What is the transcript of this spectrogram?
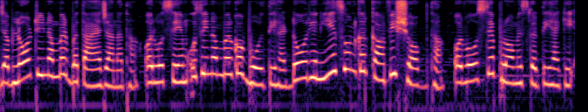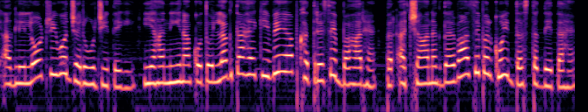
जब लॉटरी नंबर बताया जाना था और वो सेम उसी नंबर को बोलती है डोरियन ये सुनकर काफ़ी शॉक्ड था और वो उससे प्रॉमिस करती है कि अगली लॉटरी वो ज़रूर जीतेगी। यहाँ नीना को तो लगता है कि वे अब खतरे से बाहर हैं, पर अचानक दरवाजे पर कोई दस्तक देता है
